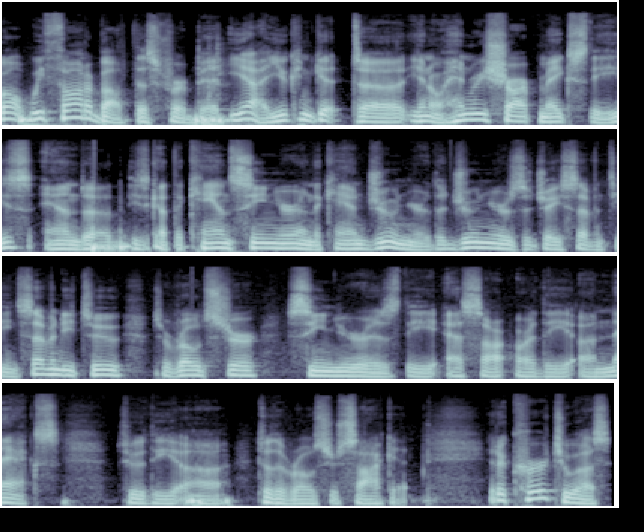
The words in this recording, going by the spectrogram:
Well, we thought about this for a bit. Yeah, you can get, uh, you know, Henry Sharp makes these, and uh, he's got the CAN Senior and the CAN Junior. The Junior is the J1772 to Roadster. Senior is the SR or the uh, NACS to the uh, to the Roadster socket. It occurred to us,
